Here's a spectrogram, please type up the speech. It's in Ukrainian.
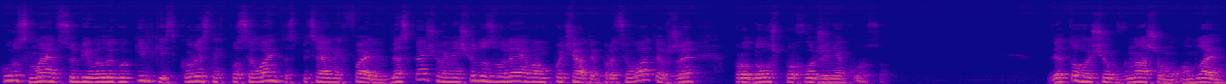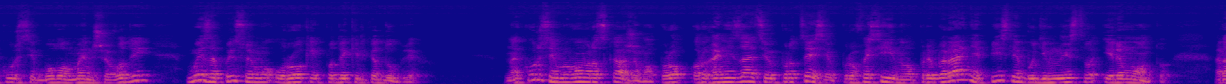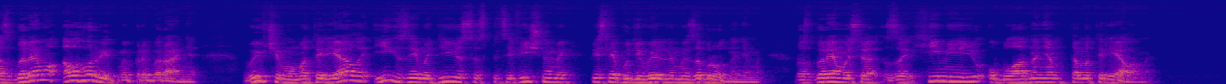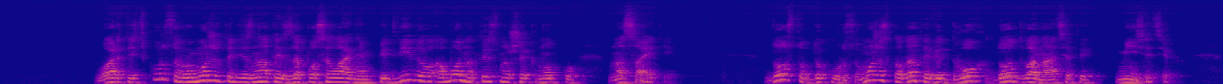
Курс має в собі велику кількість корисних посилань та спеціальних файлів для скачування, що дозволяє вам почати працювати вже впродовж проходження курсу. Для того, щоб в нашому онлайн-курсі було менше води, ми записуємо уроки по декілька дублів. На курсі ми вам розкажемо про організацію процесів професійного прибирання після будівництва і ремонту. Розберемо алгоритми прибирання, вивчимо матеріали і їх взаємодію з специфічними післябудівельними забрудненнями. Розберемося з хімією, обладнанням та матеріалами. Вартість курсу ви можете дізнатись за посиланням під відео або натиснувши кнопку на сайті. Доступ до курсу може складати від 2 до 12 місяців.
